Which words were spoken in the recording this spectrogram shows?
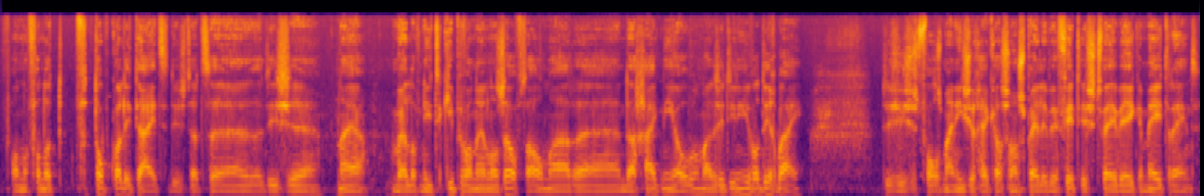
van, van, het, van topkwaliteit. Dus dat, dat is, nou ja, wel of niet de keeper van Nederland zelf al, maar daar ga ik niet over. Maar daar zit hij in ieder geval dichtbij. Dus is het volgens mij niet zo gek als zo'n speler weer fit is, twee weken meetraint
